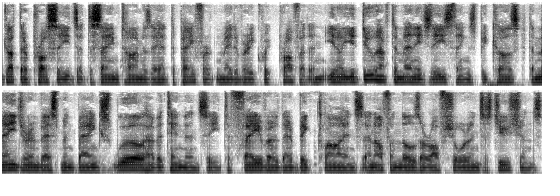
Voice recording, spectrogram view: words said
got their proceeds at the same time as they had to pay for it and made a very quick profit. And, you know, you do have to manage these things because the major investment banks will have a tendency to favor their big clients, and often those are offshore institutions.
